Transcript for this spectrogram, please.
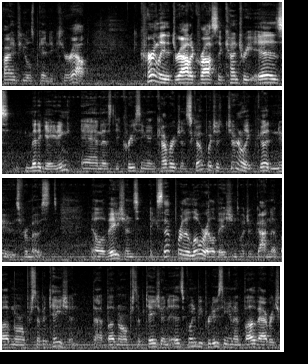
fine fuels begin to cure out. Currently, the drought across the country is mitigating and is decreasing in coverage and scope, which is generally good news for most elevations, except for the lower elevations, which have gotten above normal precipitation. That above normal precipitation is going to be producing an above average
